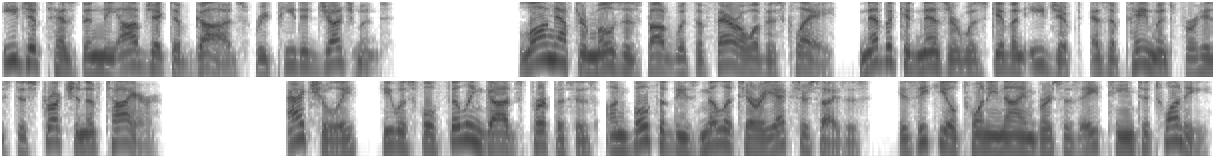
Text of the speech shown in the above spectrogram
Egypt has been the object of God's repeated judgment. Long after Moses bowed with the Pharaoh of his clay, Nebuchadnezzar was given Egypt as a payment for his destruction of Tyre. Actually, he was fulfilling God's purposes on both of these military exercises, Ezekiel 29 verses 18 to 20.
